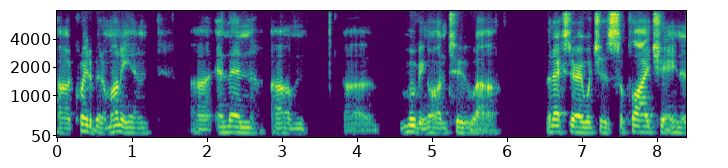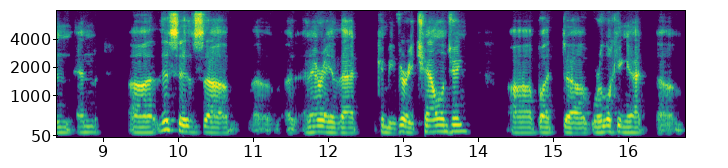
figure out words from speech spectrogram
uh, quite a bit of money in, and then um, moving on to the next area, which is supply chain. And, and uh, this is uh, uh, an area that can be very challenging, but we're looking at um,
